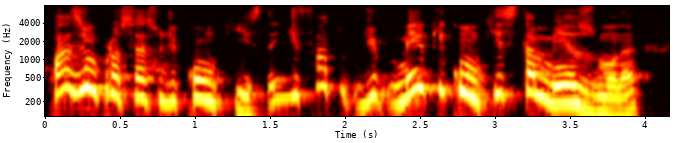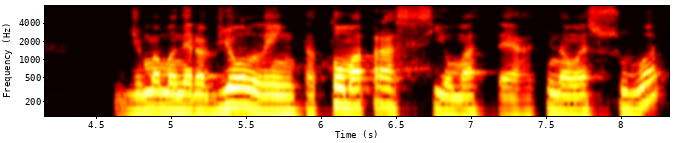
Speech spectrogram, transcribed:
quase um processo de conquista, e de fato, de, meio que conquista mesmo, né? De uma maneira violenta, toma para si uma terra que não é sua,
